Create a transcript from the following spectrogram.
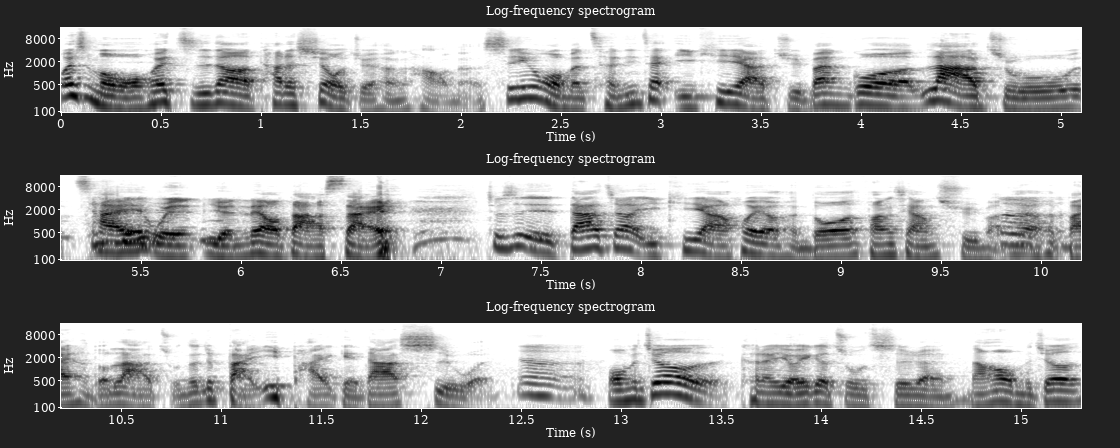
为什么我会知道他的嗅觉很好呢？是因为我们曾经在 IKEA 举办过蜡烛猜原原料大赛，就是大家知道 IKEA 会有很多芳香区嘛，它有摆很多蜡烛，那就摆一排给大家试闻。嗯，我们就可能有一个主持人，然后我们就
